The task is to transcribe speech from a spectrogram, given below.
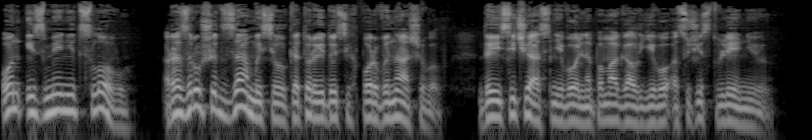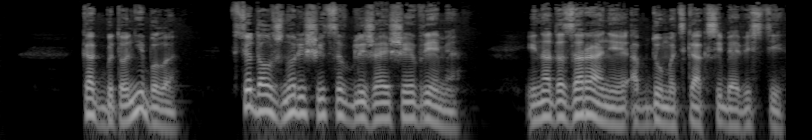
он изменит слову, разрушит замысел, который до сих пор вынашивал, да и сейчас невольно помогал его осуществлению. Как бы то ни было, все должно решиться в ближайшее время, и надо заранее обдумать, как себя вести.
